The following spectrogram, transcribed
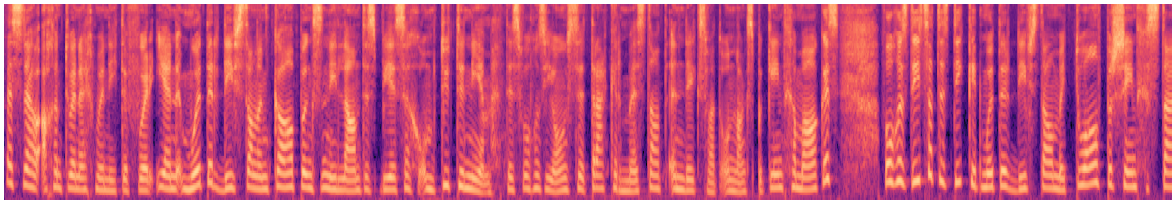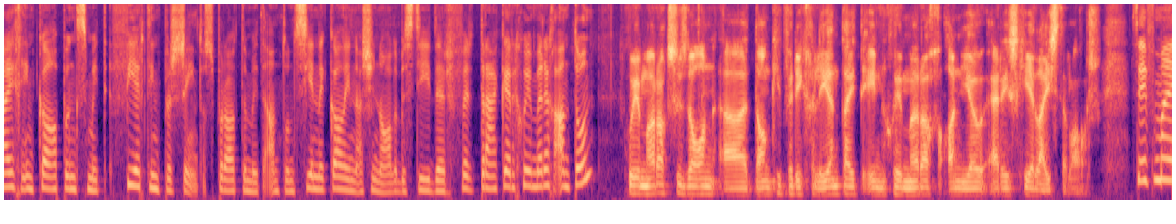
Is nou 28 minute voor 1 motordiefstal en kapings in die land is besig om toe te neem. Dis volgens die jongste trekker misdaadindeks wat onlangs bekend gemaak is. Volgens die statistiek het motordiefstal met 12% gestyg en kapings met 14%. Ons praat nou met Anton Senekal, die nasionale bestuurder vir Trekker. Goeiemôre Anton. Goeiemôre Susan, uh dankie vir die geleentheid en goeiemôre aan jou RSG luisteraars. Sê vir my,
